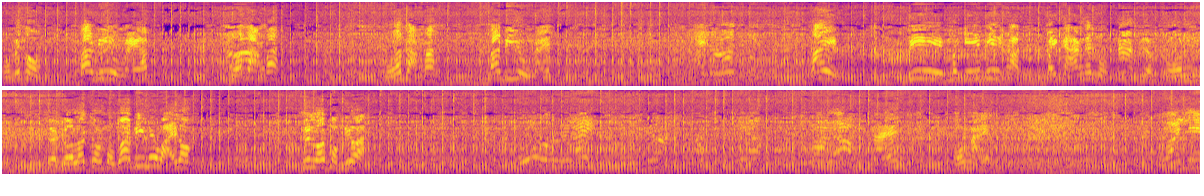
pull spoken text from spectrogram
ผมไม่ส่งบ้านพี่อยู่ไหนครับ หัวสั่งป่ะหัวสั่งป่ะบ้านพี่อยู่ไหนให้รถไม่ พี่เมื่อกี้พี่ขับ ไปกลางถนนหน้าเกือบชนเกือบโดนรถชนผมว่าพี่ไม่ไหวหรอกขึ้นรถผมดีกว่าโอ้ยเนี่ยเนี่ยมาแล้วไหนตรงไหนวันนี้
